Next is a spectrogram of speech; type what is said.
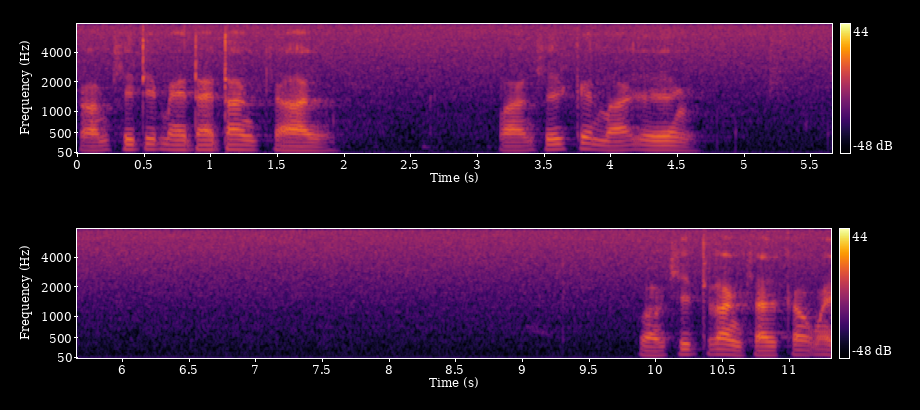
ความคิดที่ไม่ได้ตั้งใจความคิดขึ้นมาเองความคิดตั้งใจก็ไม่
